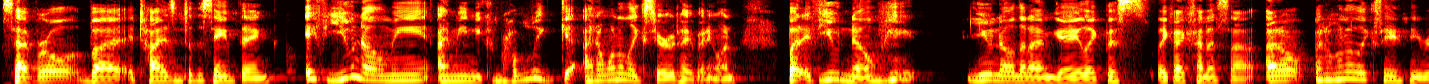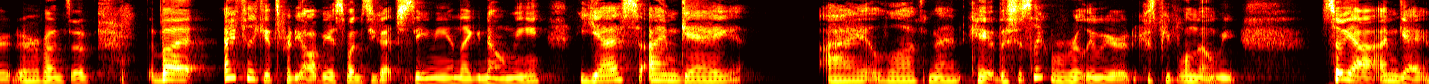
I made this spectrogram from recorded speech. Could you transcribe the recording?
several, but it ties into the same thing. If you know me, I mean, you can probably get, I don't want to like stereotype anyone, but if you know me, you know that I'm gay. Like this, like I kind of sound, I don't, I don't want to like say anything rude or offensive, but I feel like it's pretty obvious once you get to see me and like know me. Yes, I'm gay. I love men. Okay, this is like really weird because people know me. So yeah, I'm gay.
